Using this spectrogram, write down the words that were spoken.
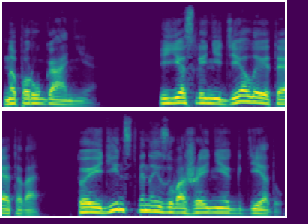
на поругание и если не делает этого, то единственно из уважения к деду.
